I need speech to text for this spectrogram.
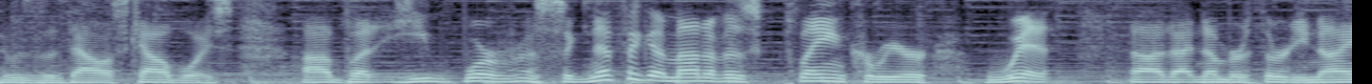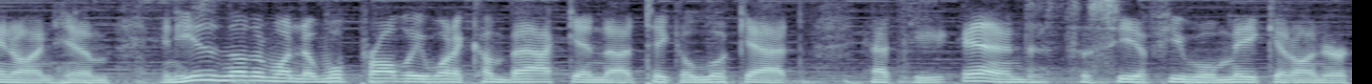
It was the Dallas Cowboys. Uh, but he wore a significant amount of his playing career with uh, that number 39 on him. And he's another one that we'll probably want to come back and uh, take a look at at the end to see if he will make it under.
